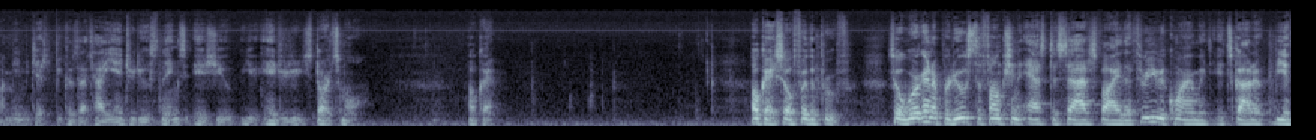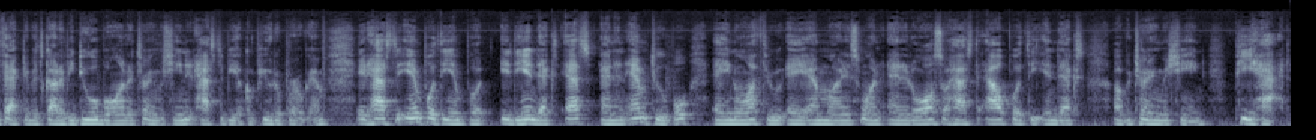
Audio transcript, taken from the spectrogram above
I mean, just because that's how you introduce things is you, you introduce, start small. Okay. Okay, so for the proof. So we're going to produce the function s to satisfy the three requirements. It's got to be effective. It's got to be doable on a Turing machine. It has to be a computer program. It has to input the input the index s and an m tuple a naught through a m minus 1, and it also has to output the index of a Turing machine p hat.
